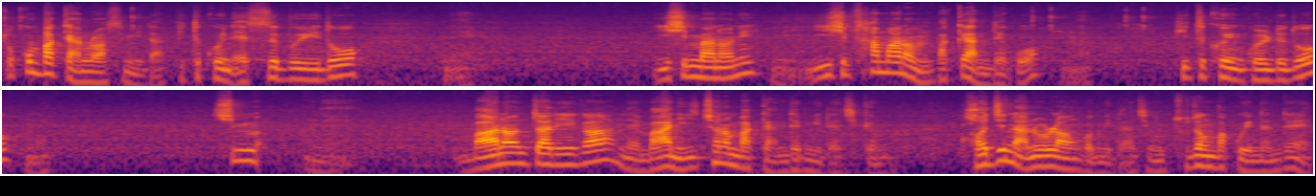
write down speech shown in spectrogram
조금밖에 안 올랐습니다. 비트코인 SV도 네, 20만 원이 24만 원 밖에 안 되고 네, 비트코인 골드도 네, 10, 만원짜리가 12,000원 밖에 안 됩니다 지금 거진 안 올라온 겁니다. 지금 조정받고 있는데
